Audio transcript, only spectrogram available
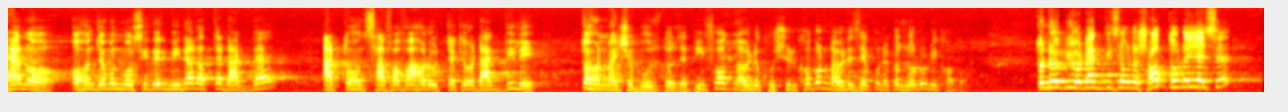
হেন তখন যেমন মসজিদের মিনার আত্মা ডাক দেয় আর তখন সাফা পাহাড় ওইটা কেউ ডাক দিলে, তখন মানুষে বুঝতো যে বিপদ, না হইলে খুশির খবর, না হইলে যে কোনো একটা জরুরি খবর। তো নবীও ডাক দিছে, ওরা সব দৌড়াই আইছে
